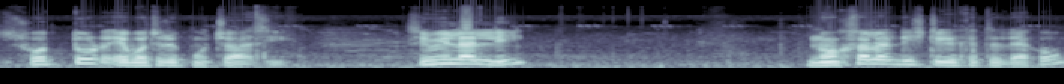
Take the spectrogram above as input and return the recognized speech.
সত্তর, এবছরে পঁচাশি। সিমিলারলি নকশালা ডিস্ট্রিক্টের ক্ষেত্রে দেখো,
